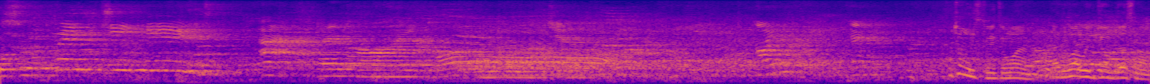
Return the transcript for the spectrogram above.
Also pretty good at the high jump. High? Yeah. Which one is 21? Like the one we jumped just now.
